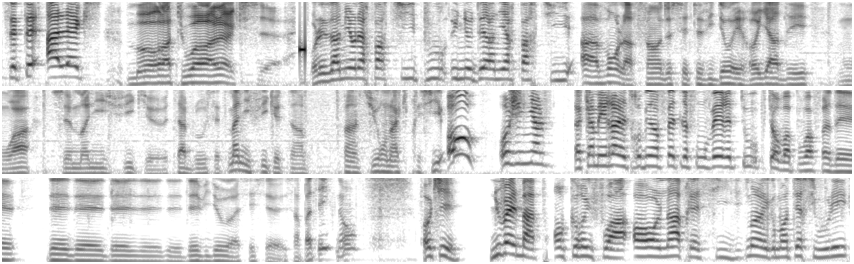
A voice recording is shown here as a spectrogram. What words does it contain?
C'était Alex. Mort à toi Alex. Bon les amis, on est reparti pour une dernière partie avant la fin de cette vidéo. Et regardez moi ce magnifique euh, tableau, cette magnifique peinture. On a. Oh! Oh génial! La caméra elle est trop bien faite, le fond vert et tout. Putain, on va pouvoir faire des, des, des, des, des vidéos assez euh, sympathiques, non? Ok, nouvelle map, encore une fois. Oh, on apprécie. Dites-moi dans les commentaires si vous voulez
